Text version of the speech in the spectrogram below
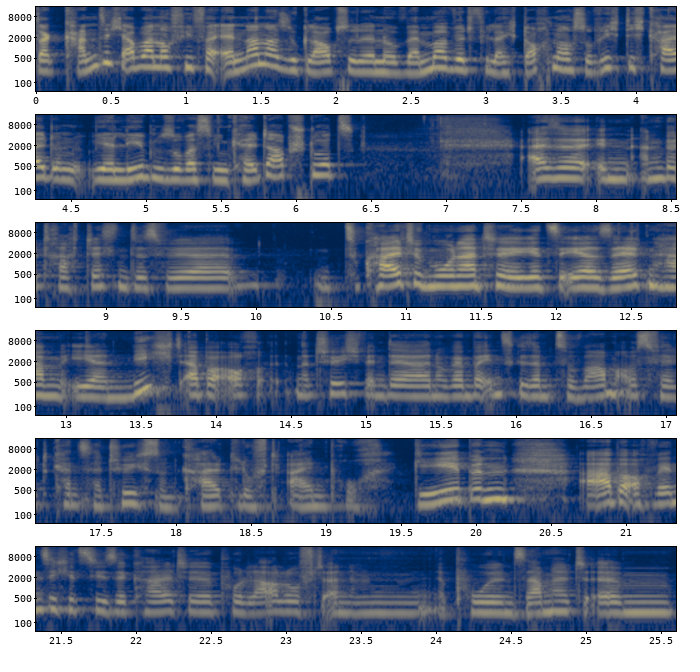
da kann sich aber noch viel verändern. Also glaubst du, der November wird vielleicht doch noch so richtig kalt und wir erleben sowas wie einen Kälteabsturz? Also in Anbetracht dessen, dass wir zu kalte Monate jetzt eher selten haben, eher nicht. Aber auch natürlich, wenn der November insgesamt zu warm ausfällt, kann es natürlich so einen Kaltlufteinbruch geben. Aber auch wenn sich jetzt diese kalte Polarluft an den Polen sammelt, ähm,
